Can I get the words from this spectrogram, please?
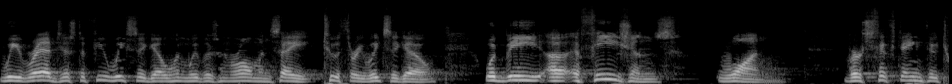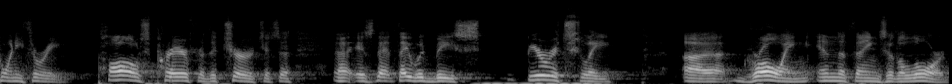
we read just a few weeks ago when we was in Romans 8, two or three weeks ago, would be uh, Ephesians 1, verse 15 through 23. Paul's prayer for the church is, a, uh, is that they would be spiritually uh, growing in the things of the Lord.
